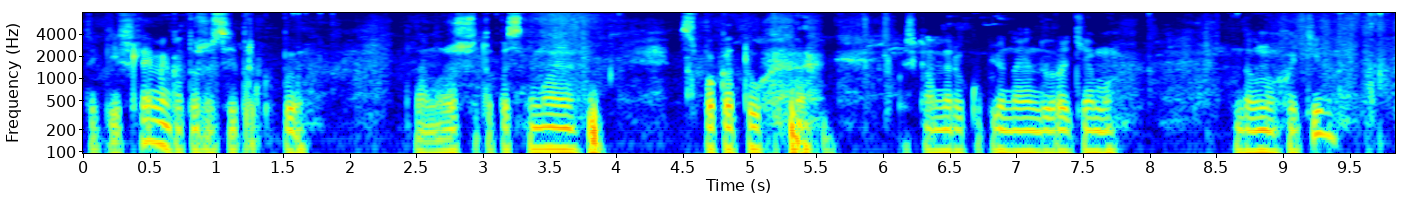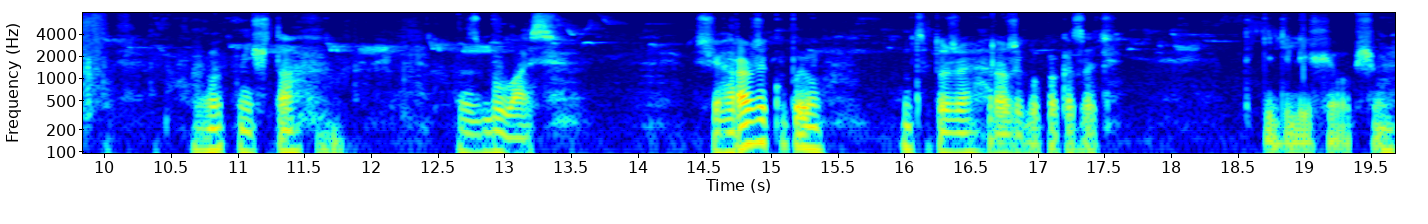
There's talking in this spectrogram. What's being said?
Такий шлемик я теж собі прикупив. Да, може что-то поснимаю з покатух. Якусь камеру куплю на ендуро тему. Давно хотів. І от мечта збулась. Ще гаражик купив. Это Це теж гаражик би показати. Такі діліхи, в общем.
